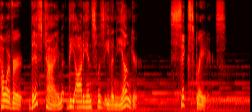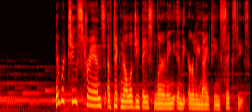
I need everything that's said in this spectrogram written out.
However, this time, the audience was even younger. Sixth graders. There were two strands of technology-based learning in the early 1960s,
